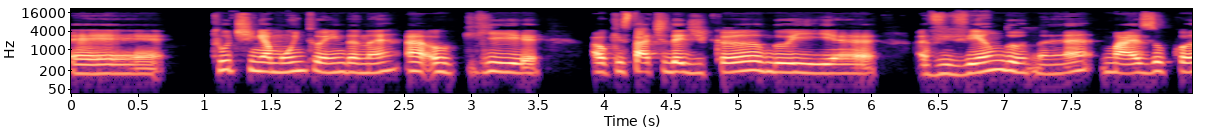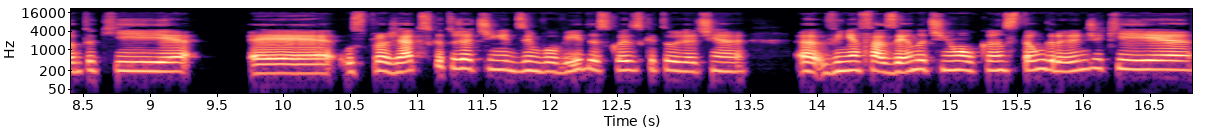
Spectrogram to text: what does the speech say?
é, tu tinha muito ainda, né, ao que, ao que está te dedicando e uh, vivendo, né, mas o quanto que é, os projetos que tu já tinha desenvolvido, as coisas que tu já tinha uh, vinha fazendo tinham um alcance tão grande que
